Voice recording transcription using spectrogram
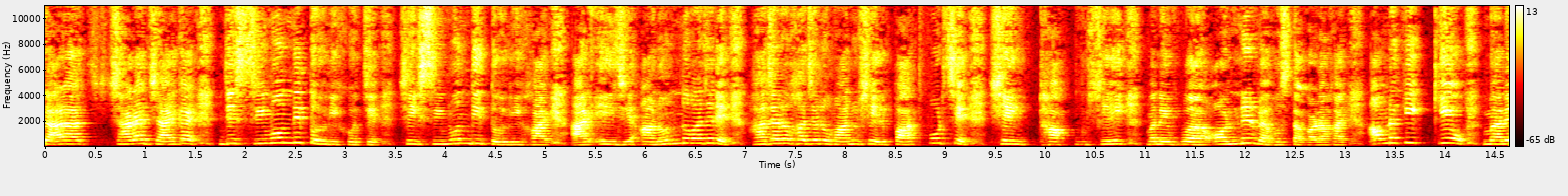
দ্বারা সারা জায়গায় যে শ্রীমন্দির তৈরি হচ্ছে, সেই শ্রীমন্দির তৈরি হয়। আর এই যে আনন্দবাজারে হাজারো হাজারো মানুষের পাত পড়ছে সেই ঠাকুর সেই মানে আহ, অন্নের ব্যবস্থা করা হয়। আমরা কি কেউ মানে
